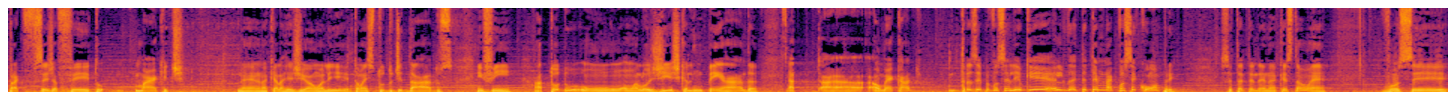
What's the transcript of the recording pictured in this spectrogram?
para que seja feito marketing né, naquela região ali. Então é estudo de dados, enfim, há toda um, um- uma logística ali empenhada a- a- ao mercado trazer para você ali o que ele vai determinar que você compre. Você está entendendo? A questão é você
